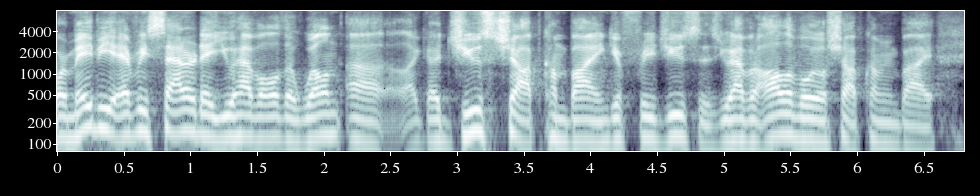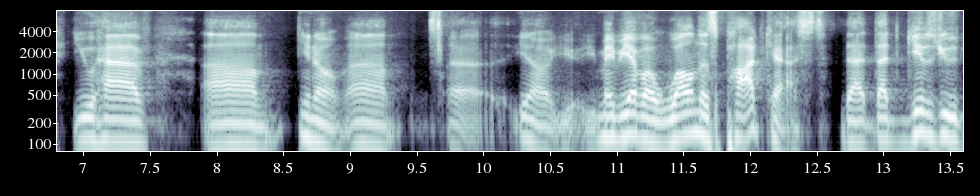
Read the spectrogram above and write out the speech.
Or maybe every Saturday you have all the well, uh, like a juice shop come by and give free juices. You have an olive oil shop coming by. You have, um, you know, uh, uh, you know, you, maybe you have a wellness podcast that that gives you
